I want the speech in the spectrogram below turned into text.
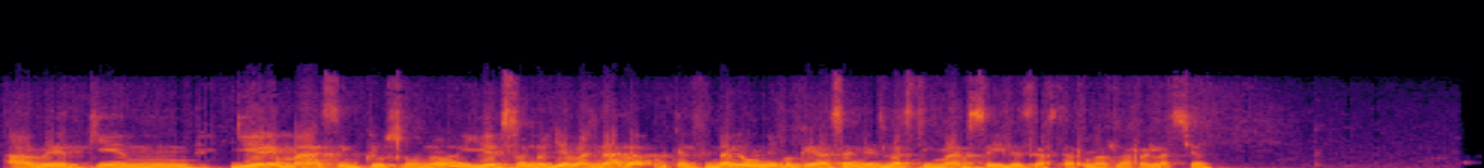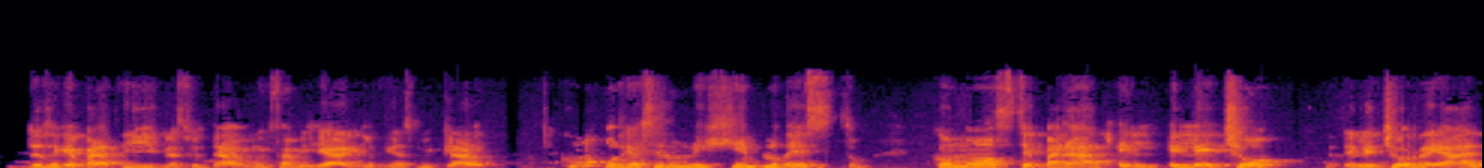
a ver quién hiere más incluso, ¿no? Y eso no lleva a nada, porque al final lo único que hacen es lastimarse y desgastar más la relación. Yo sé que para ti resulta muy familiar y lo tienes muy claro. ¿Cómo podría ser un ejemplo de esto? ¿Cómo separar el, el hecho, el hecho real,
